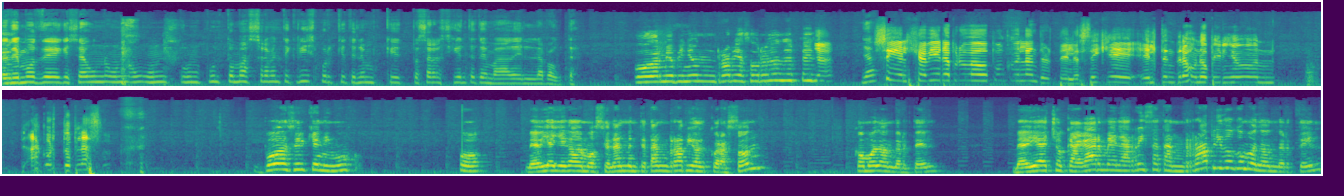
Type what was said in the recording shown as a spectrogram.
Tratemos de que sea un, un, un- un punto más solamente Chris porque tenemos que pasar al siguiente tema de la pauta. ¿Puedo dar mi opinión rápida sobre el Undertale? Ya. ¿Ya? Sí, el Javier ha probado poco el Undertale, así que él tendrá una opinión a corto plazo. Puedo decir que ningún juego me había llegado emocionalmente tan rápido al corazón como el Undertale. Me había hecho cagarme la risa tan rápido como el Undertale.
